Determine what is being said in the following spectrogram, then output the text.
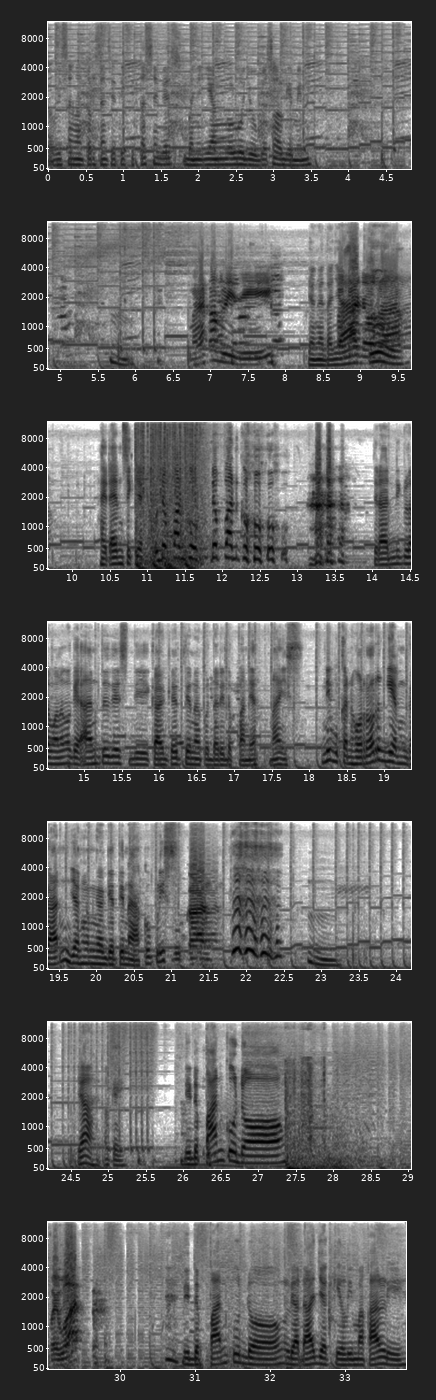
Gak bisa ngatur sensitivitasnya guys. Banyak yang lulu juga soal game ini hmm, Mana kau Lizzy? jangan tanya Mana aku hide and seek ya oh, depanku depanku Tirani lama-lama kayak hantu guys dikagetin aku dari depan ya nice ini bukan horror game kan jangan ngagetin aku please Bukan. Hmm. Ya, oke. Di depanku dong. Wait, what? Di depanku dong. Lihat aja kill lima kali.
